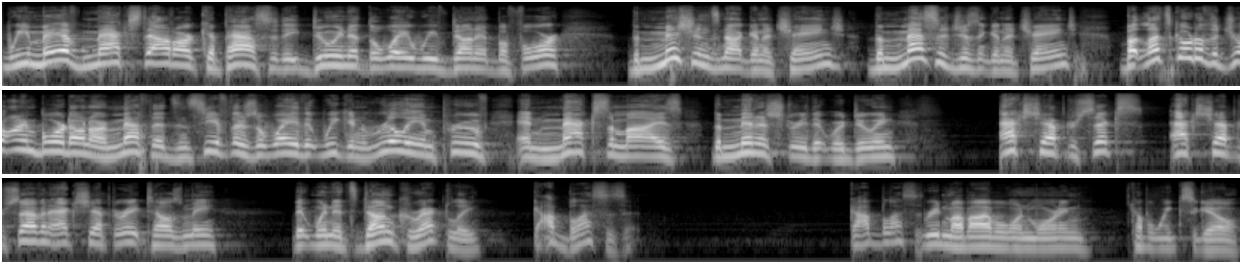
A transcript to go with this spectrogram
We may have maxed out our capacity doing it the way we've done it before, the mission's not going to change, the message isn't going to change, but let's go to the drawing board on our methods and see if there's a way that we can really improve and maximize the ministry that we're doing. Acts chapter 6, Acts chapter 7, Acts chapter 8 tells me that when it's done correctly, God blesses it. God blesses it. Reading my Bible one morning, a couple weeks ago,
